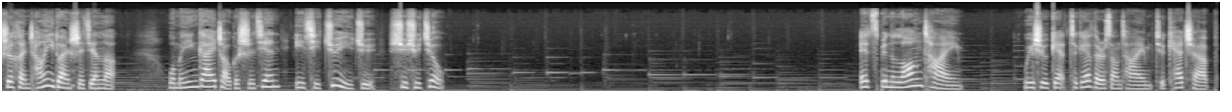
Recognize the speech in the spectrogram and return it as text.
是很长一段时间了，我们应该找个时间一起聚一聚，叙叙旧。It's been a long time. We should get together sometime to catch up.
